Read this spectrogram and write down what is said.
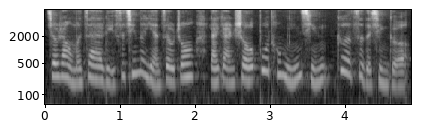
就让我们在李斯清的演奏中来感受不同民琴各自的性格。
